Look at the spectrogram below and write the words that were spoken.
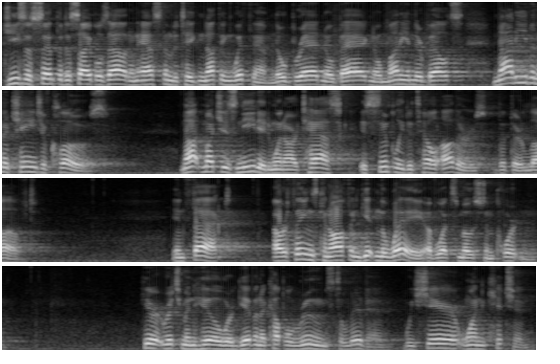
Jesus sent the disciples out and asked them to take nothing with them no bread, no bag, no money in their belts, not even a change of clothes. Not much is needed when our task is simply to tell others that they're loved. In fact, our things can often get in the way of what's most important. Here at Richmond Hill, we're given a couple rooms to live in. We share one kitchen.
